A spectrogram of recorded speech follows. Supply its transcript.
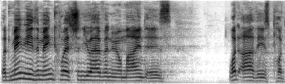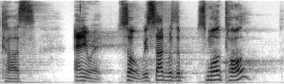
But maybe the main question you have in your mind is, what are these podcasts anyway? So we start with a small poll.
